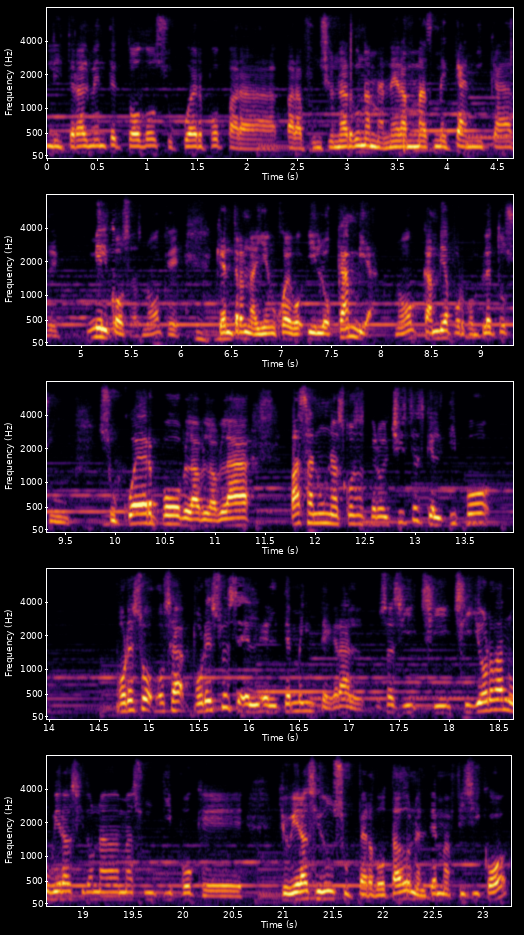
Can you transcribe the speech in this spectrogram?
literalmente todo su cuerpo para, para funcionar de una manera más mecánica, de mil cosas, ¿no? Que, que, entran ahí en juego y lo cambia, ¿no? Cambia por completo su, su cuerpo, bla, bla, bla. Pasan unas cosas, pero el chiste es que el tipo por eso, o sea, por eso es el, tema integral. O sea, si, si, si, Jordan hubiera sido nada más un tipo que, que, hubiera sido un superdotado en el tema físico,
